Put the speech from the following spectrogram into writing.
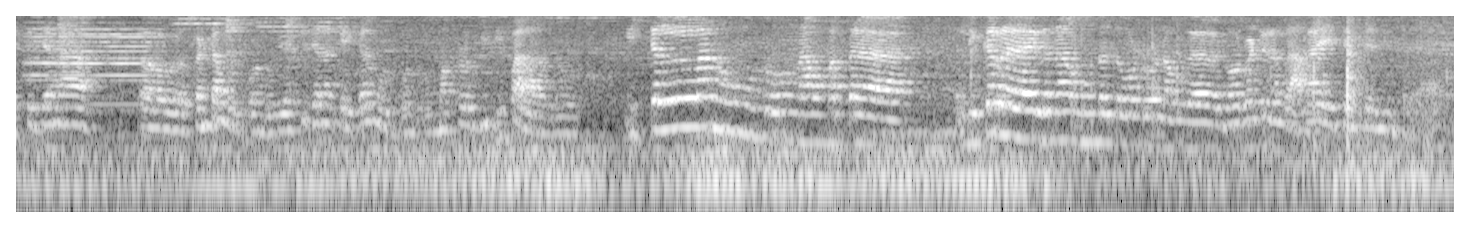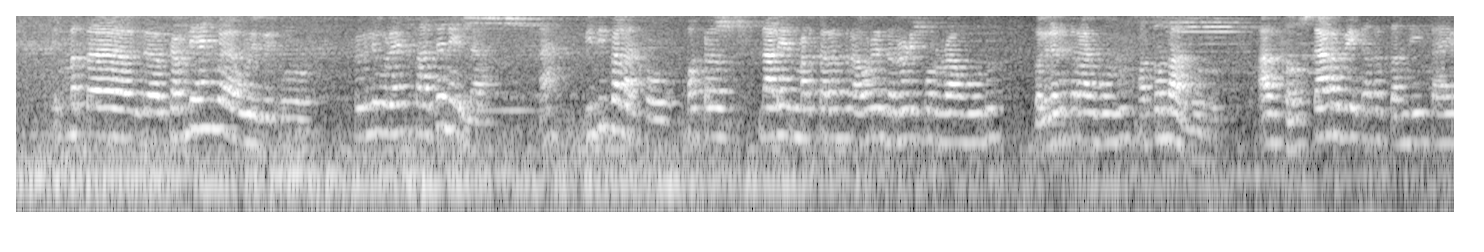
ಎಷ್ಟು ಜನ ಸೊಂಟ ಮುಡ್ಕೊಂಡು ಎಷ್ಟು ಜನ ಕೈಕಾಲು ಮುಡ್ಕೊಂಡು ಮಕ್ಕಳು ಬೀದಿ ಪಾಲಾದ್ರು, ಇಷ್ಟೆಲ್ಲ ನೋಡು ನಾವು ಮತ್ತು ಲಿಕ್ಕರ್ ಇದನ್ನ ಮುಂದೆ ತಗೊಂಡು ನಮ್ಗೆ ಗೌರ್ಮೆಂಟ್ ನಮ್ಗೆ ಆದಾಯ ಐತೆ ಅಂತ ನಿಂತಾರೆ ಮತ್ತು ಫ್ಯಾಮಿಲಿ ಹೆಂಗೆ ಉಳಿಬೇಕು? ಫ್ಯಾಮಿಲಿ ಉಳಿಯೋಕೆ ಸಾಧ್ಯನೇ ಇಲ್ಲ? ಬೀದಿ ಪಾಲ್ ಮಕ್ಕಳು ನಾಳೆ ಏನು ಮಾಡ್ತಾರಂದ್ರೆ ಅವರೇ ದರೋಡಿಕೋರು ಆಗ್ಬೋದು ಬಲಗಡಕರಾಗ್ಬೋದು ಮತ್ತೊಂದು ಆಗ್ಬೋದು ಸಂಸ್ಕಾರ ಬೇಕಂದ್ರೆ ತಂದೆ ತಾಯಿ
